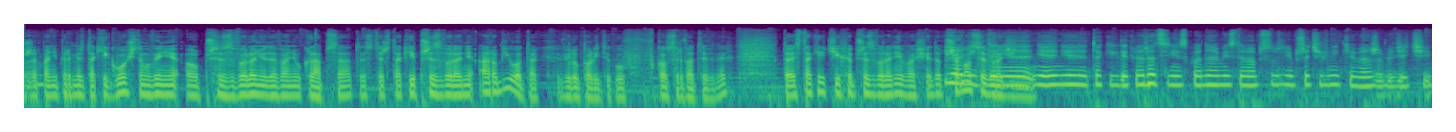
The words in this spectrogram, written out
działał. pani premier, takie głośne mówienie o przyzwoleniu dawaniu klapsa, to jest też takie przyzwolenie, a robiło tak wielu polityków konserwatywnych, to jest takie ciche przyzwolenie właśnie do Ja przemocy nigdy w rodzinie. nie, nie, nie, takich deklaracji nie składałam. Jestem absolutnie przeciwnikiem, ażeby dzieci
